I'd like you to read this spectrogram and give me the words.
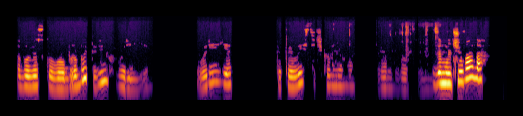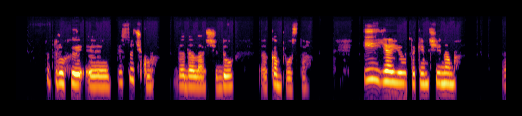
обов'язково обробити, він хворіє. Хворіє, таке листячко в нього. Замульчувала, тут трохи е, пісочку додала ще до е, компоста. І я його таким чином е,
